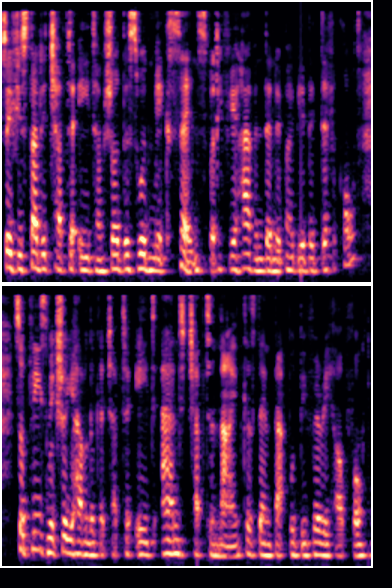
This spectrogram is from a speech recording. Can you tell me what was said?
So if you studied chapter 8, I'm sure this would make sense, but if you haven't, then it might be a bit difficult. So please make sure you have a look at chapter 8 and chapter 9 because then that would be very helpful.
